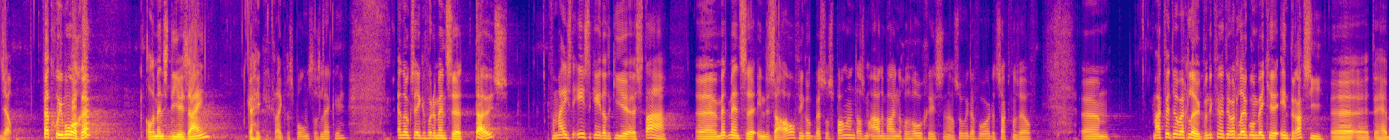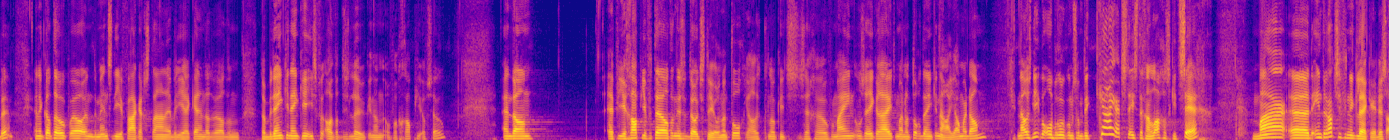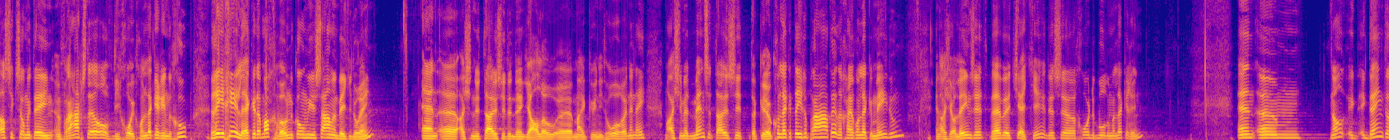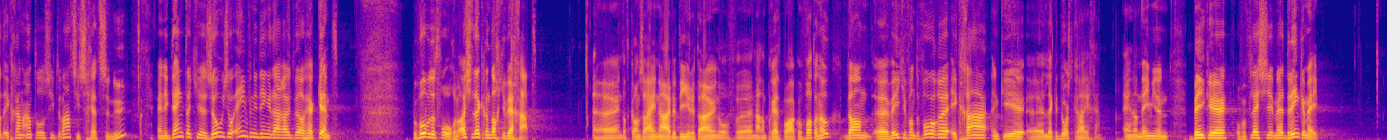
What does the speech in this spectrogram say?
Zo, vet goedemorgen. Alle mensen die hier zijn. Kijk, gelijk respons, dat is lekker. En ook zeker voor de mensen thuis. Voor mij is het de eerste keer dat ik hier eh, sta uh, met mensen in de zaal. Vind ik ook best wel spannend als mijn ademhaling nog wat hoog is. Nou, sorry daarvoor, dat zakt vanzelf. Um, maar ik vind het heel erg leuk, want ik vind het heel erg leuk om een beetje interactie uh, te hebben. En ik had ook wel, en de mensen die hier vaker gestaan hebben, die herkennen dat wel. Dan, dan bedenk je denk je iets van, oh dat is leuk. En dan, of een grapje of zo. En dan heb je je grapje verteld, dan is het doodstil. En dan toch, ja, ik kan ook iets zeggen over mijn onzekerheid, maar dan toch denk je, nou, jammer dan. Nou is niet mijn oproep om zo meteen keihard steeds te gaan lachen als ik iets zeg. Maar uh, de interactie vind ik lekker. Dus als ik zo meteen een vraag stel, of die gooi ik gewoon lekker in de groep, reageer lekker, dat mag gewoon. Dan komen we hier samen een beetje doorheen. En uh, als je nu thuis zit en denkt, ja hallo, uh, mij kun je niet horen. Nee, nee. Maar als je met mensen thuis zit, dan kun je ook gewoon lekker tegen praten. En dan ga je gewoon lekker meedoen. En als je alleen zit, we hebben een chatje, dus gooi de boel er maar lekker in. En um, nou, ik, ik, denk dat ik ga een aantal situaties schetsen nu. En ik denk dat je sowieso een van die dingen daaruit wel herkent. Bijvoorbeeld het volgende. Als je lekker een dagje weggaat. Uh, en dat kan zijn naar de dierentuin of uh, naar een pretpark of wat dan ook. Dan uh, weet je van tevoren, ik ga een keer lekker dorst krijgen. En dan neem je een beker of een flesje met drinken mee.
